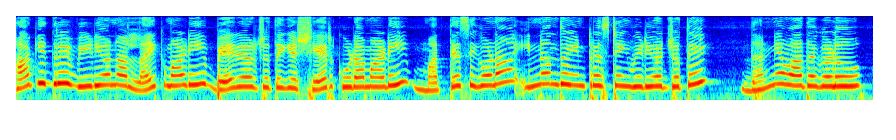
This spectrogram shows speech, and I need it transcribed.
ಹಾಗಿದ್ರೆ ವಿಡಿಯೋನ ಲೈಕ್ ಮಾಡಿ, ಬೇರೆಯವ್ರ ಜೊತೆಗೆ ಶೇರ್ ಕೂಡ ಮಾಡಿ. ಮತ್ತೆ ಸಿಗೋಣ ಇನ್ನೊಂದು ಇಂಟ್ರೆಸ್ಟಿಂಗ್ ವಿಡಿಯೋ ಜೊತೆ. ಧನ್ಯವಾದಗಳು.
